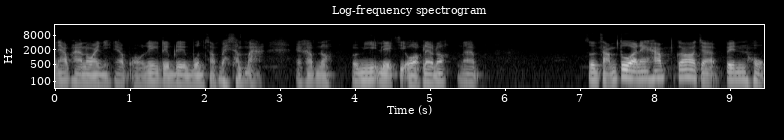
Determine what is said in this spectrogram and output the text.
นะครับฮานอยนี่นะครับออกเลขเดิมๆบนซ้ำไปซ้ำมานะครับเนาะว่ามีเลขสีออกแล้วเนาะนะครับส่วน 3 ตัวนะครับก็จะเป็น 6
